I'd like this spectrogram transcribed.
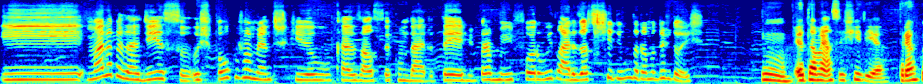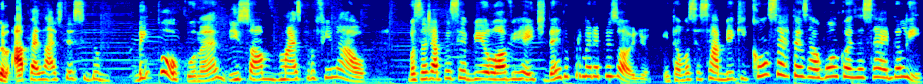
E, mas apesar disso, os poucos momentos que o casal secundário teve, para mim foram hilários. Eu assistiria um drama dos dois. Hum, eu também assistiria, tranquilo. Apesar de ter sido bem pouco, né? E só mais pro final. Você já percebia o love e hate desde o primeiro episódio. Então você sabia que com certeza alguma coisa ia sair dali.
